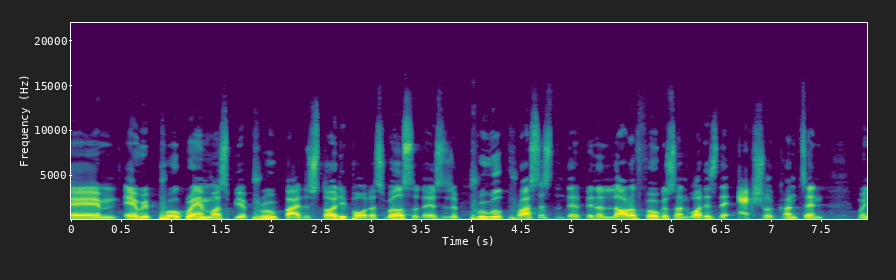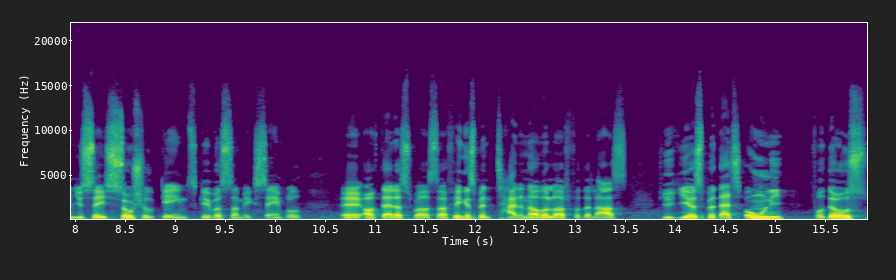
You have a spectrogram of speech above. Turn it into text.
Um, every program must be approved by the study board as well. So there's this approval process, and there's been a lot of focus on what is the actual content when you say social games. Give us some example uh, of that as well. So I think it's been tightened up a lot for the last few years, but that's only for those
